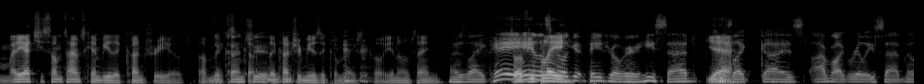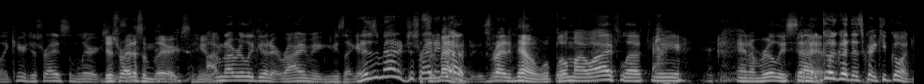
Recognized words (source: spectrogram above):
mariachi. Sometimes can be the country of, of The Mexico, country the country music of Mexico. You know what I'm saying? I was like, hey, So if hey, you let's play- go get Pedro over here. He's sad. Yeah. He's like, guys, I'm like really sad. And they're like, here, just write us some lyrics. Just He's write like, us some lyrics. I'm like, not really good at rhyming. He's like, it doesn't matter. Just write "Doesn't it matter. down. It's Just like, write it down. We'll Well, my wife left me, and I'm really sad. Yeah. Good, good. That's great. Keep going.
